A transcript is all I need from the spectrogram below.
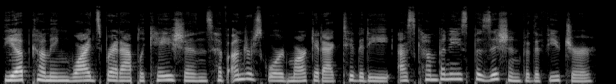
The upcoming widespread applications have underscored market activity as companies position for the future.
